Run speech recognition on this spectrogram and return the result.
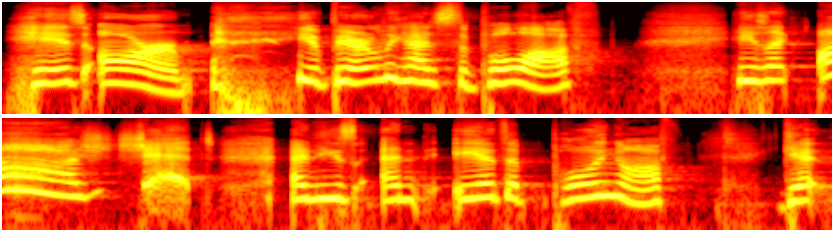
his arm he apparently has to pull off He's like, oh shit. And he's, and he ends up pulling off, get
